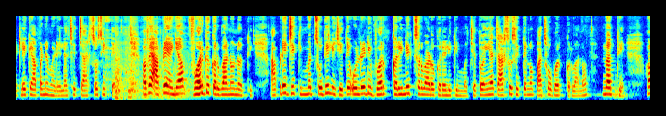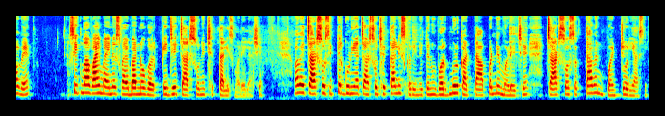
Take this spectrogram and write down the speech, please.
એટલે કે આપણને મળેલા છે ચારસો સિત્તેર. હવે આપણે અહીંયા વર્ગ કરવાનો નથી. આપણે જે કિંમત શોધેલી છે તે ઓલરેડી વર્ગ કરીને જ સરવાળો કરેલી કિંમત છે. તો અહીંયા ચારસો સિત્તેરનો પાછો વર્ગ કરવાનો નથી. હવે સિગ્મા વાય માઇનસ વાય બારનો વર્ગ કે જે ચારસો ને છેતાલીસ મળેલા છે. હવે ચારસો સિત્તેર ગુણ્યા ચારસો છેતાલીસ કરીને તેનું વર્ગમૂળ કાઢતા આપણને મળે છે ચારસો સત્તાવન પોઈન્ટ ચોર્યાસી.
